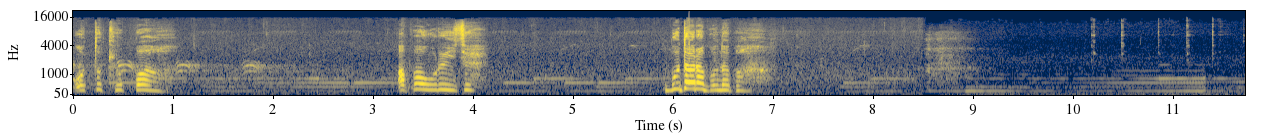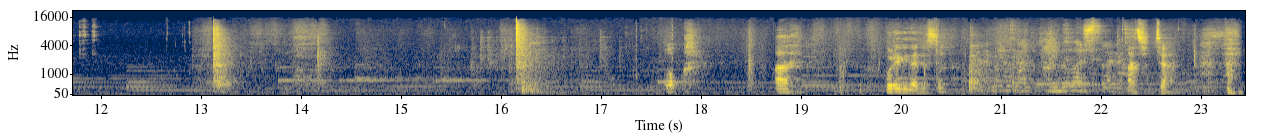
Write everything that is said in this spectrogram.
어떻게 오빠? 아빠 우리 이제 못 알아보나 봐. 아 오래 기다렸어? 아니요, 나 방금 왔어요. 아 진짜?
